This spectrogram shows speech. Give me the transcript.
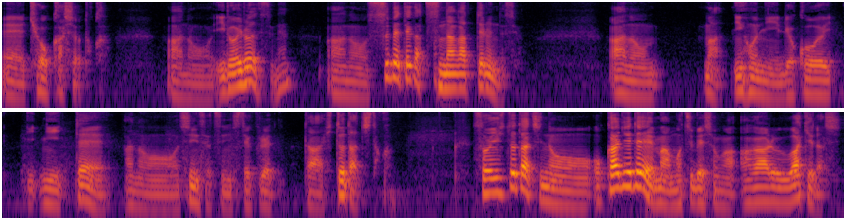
えー、教科書とかあのいろいろですねあの全てがつながってるんですよ。あのまあ、日本に旅行に行ってあの親切にしてくれた人たちとかそういう人たちのおかげで、まあ、モチベーションが上がるわけだし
